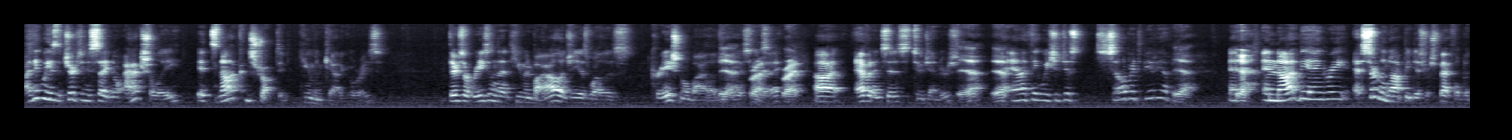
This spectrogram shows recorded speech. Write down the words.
I think we as the church need to say, no, actually, it's not constructed human categories. There's a reason that human biology, as well as creational biology. I Yeah, guess right, say. right. Uh, evidence is two genders. Yeah, yeah, And I think we should just celebrate the beauty of it. yeah. And, Yeah. and not be angry, certainly not be disrespectful, but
